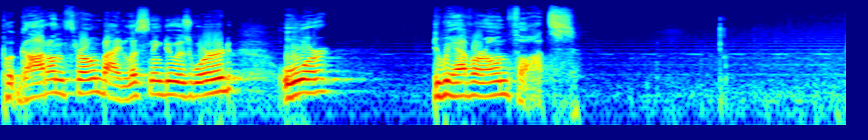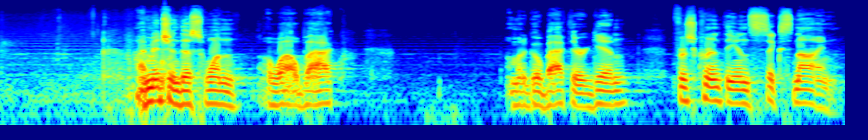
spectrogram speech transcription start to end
Put God on the throne by listening to his word? Or do we have our own thoughts? I mentioned this one a while back. I'm going to go back there again. 1 Corinthians 6 9.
